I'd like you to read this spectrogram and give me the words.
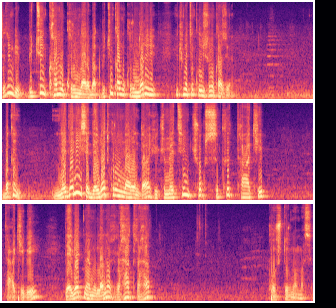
Dedim ki bütün kamu kurumları bak, bütün kamu kurumları hü- hükümetin kuyusunu kazıyor. Bakın nedeni ise devlet kurumlarında hükümetin çok sıkı takip takibi devlet memurlarını rahat rahat koşturmaması.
